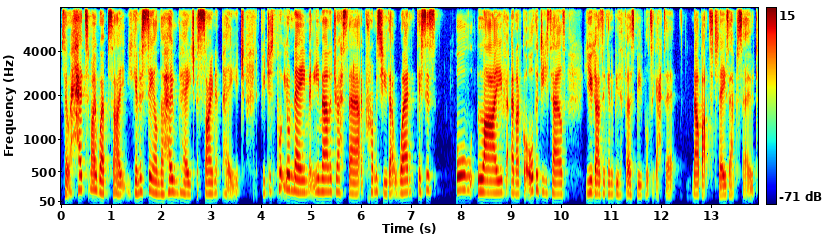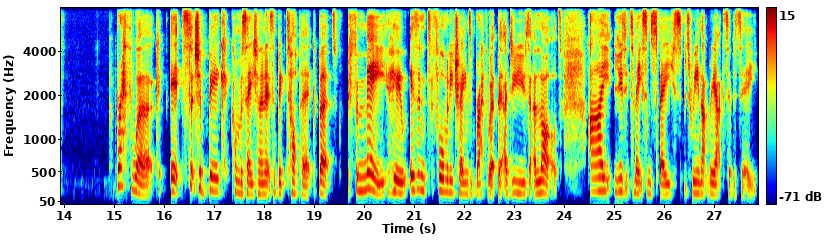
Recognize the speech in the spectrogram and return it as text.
So head to my website. You're going to see on the homepage a sign up page. If you just put your name and email address there, I promise you that when this is all live and I've got all the details, you guys are going to be the first people to get it. Now, back to today's episode. Breath work, it's such a big conversation and it's a big topic, but for me, who isn't formally trained in breathwork, but I do use it a lot, I use it to make some space between that reactivity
